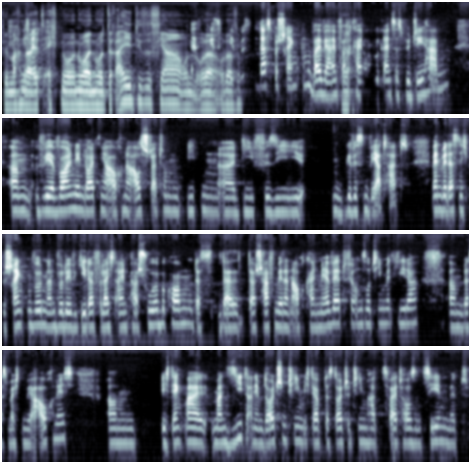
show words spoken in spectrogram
wir machen ich da jetzt echt nur, nur, nur drei dieses Jahr und, oder, wir, oder wir so. Wir müssen das beschränken, weil wir einfach ja. kein unbegrenztes Budget haben. Ähm, wir wollen den Leuten ja auch eine Ausstattung bieten, äh, die für sie einen gewissen Wert hat. Wenn wir das nicht beschränken würden, dann würde jeder vielleicht ein paar Schuhe bekommen. Das, da, da schaffen wir dann auch keinen Mehrwert für unsere Teammitglieder. Ähm, das möchten wir auch nicht. Ähm, ich denke mal, man sieht an dem deutschen Team, ich glaube, das deutsche Team hat 2010 mit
